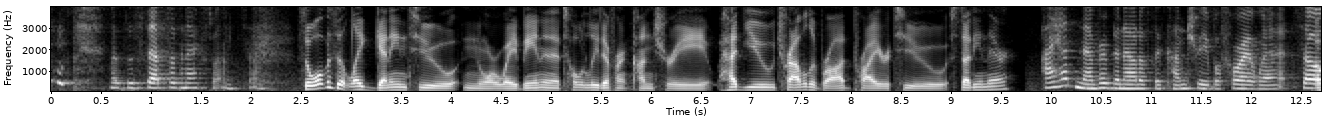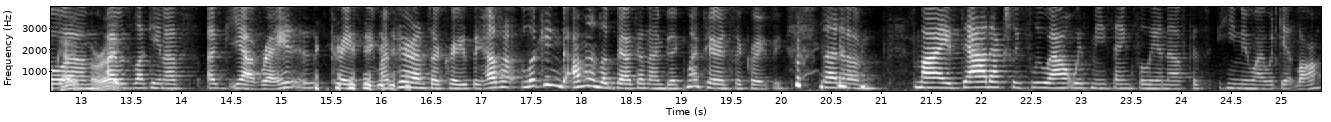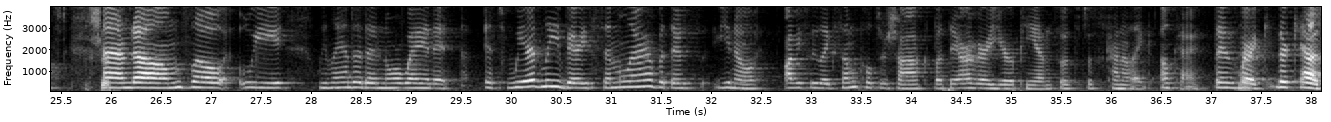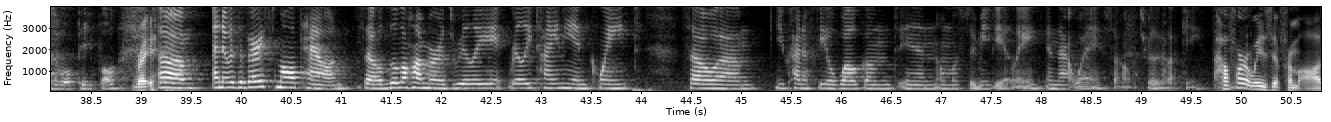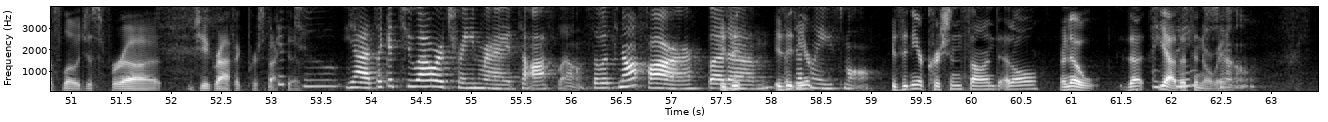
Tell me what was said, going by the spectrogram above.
was a step for the next one. So so, what was it like getting to Norway, being in a totally different country? Had you traveled abroad prior to studying there? I had never been out of the country before I went, so okay, um, right. I was lucky enough. Uh, yeah, right. crazy. my parents are crazy. I don't, looking, I'm gonna look back on that and be like, my parents are crazy. But um, my dad actually flew out with me, thankfully enough, because he knew I would get lost. Sure. And um, so we we landed in Norway, and it it's weirdly very similar, but there's you know obviously like some culture shock, but they are very European, so it's just kind of like okay, they're very right. they're casual people, right? Um, and it was a very small town, so Lillehammer is really really tiny and quaint. So um, you kind of feel welcomed in almost immediately in that way. So it's really lucky. How far away is it from Oslo, just for a geographic perspective? It's like two, yeah, it's like a two-hour train ride to Oslo. So it's not far, but is it, um, is it definitely near, small. Is it near Kristiansand at all? Or no? That I yeah, that's in Norway. So.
